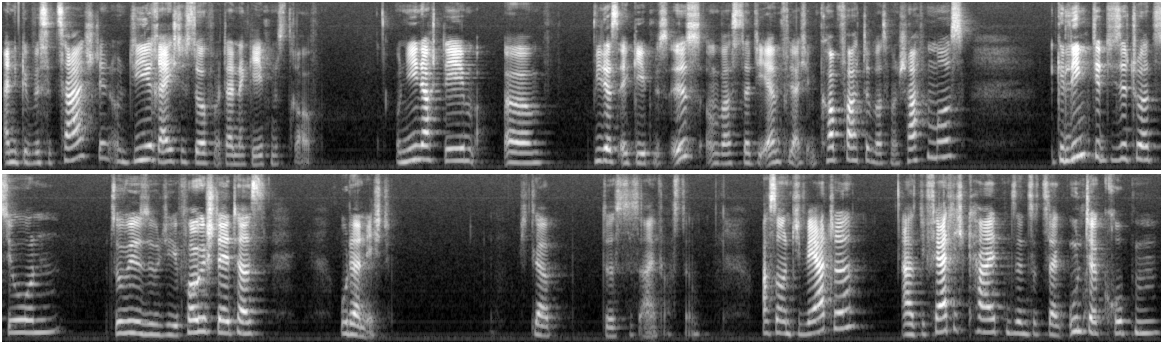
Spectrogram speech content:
eine gewisse Zahl stehen und die rechnest du auf dein Ergebnis drauf. Und je nachdem, ähm, wie das Ergebnis ist und was der DM vielleicht im Kopf hatte, was man schaffen muss, gelingt dir die Situation, so wie du dir vorgestellt hast, oder nicht. Ich glaube, das ist das Einfachste. Achso, und die Werte, also die Fertigkeiten sind sozusagen Untergruppen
